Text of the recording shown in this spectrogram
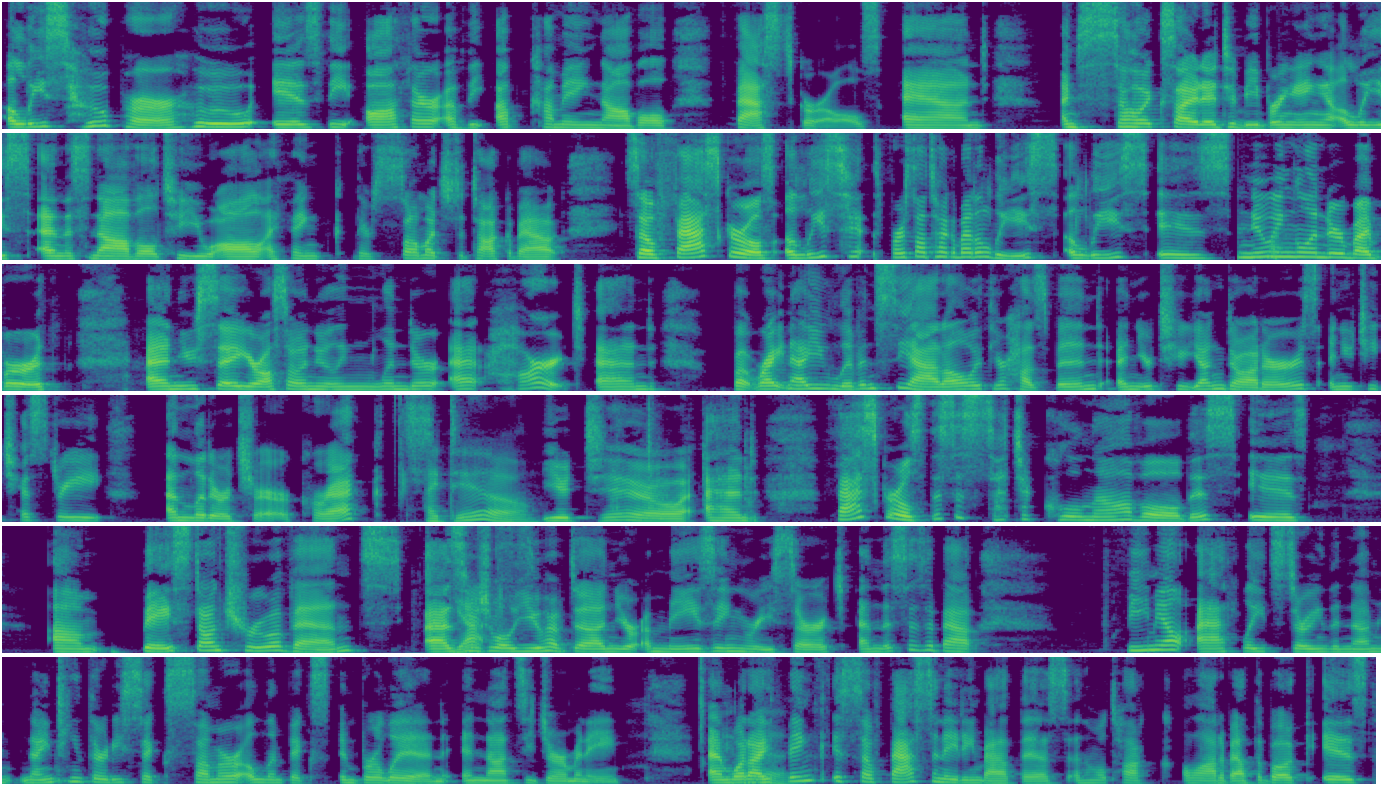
Elise Hooper, who is the author of the upcoming novel Fast Girls. And I'm so excited to be bringing Elise and this novel to you all. I think there's so much to talk about. So, Fast Girls, Elise, first I'll talk about Elise. Elise is New Englander by birth, and you say you're also a New Englander at heart. And but right now you live in Seattle with your husband and your two young daughters, and you teach history and literature, correct? I do. You do. And Fast Girls, this is such a cool novel. This is um, based on true events. As Yes. usual, you have done your amazing research, and this is about female athletes during the 1936 Summer Olympics in Berlin in Nazi Germany. And It what I think is so fascinating about this, and we'll talk a lot about the book, is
